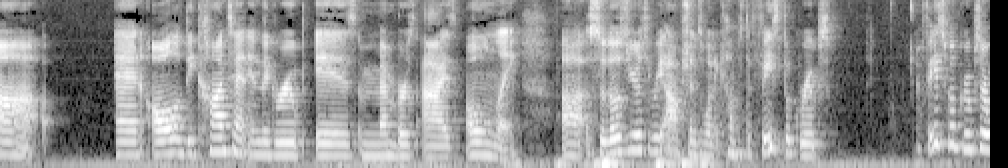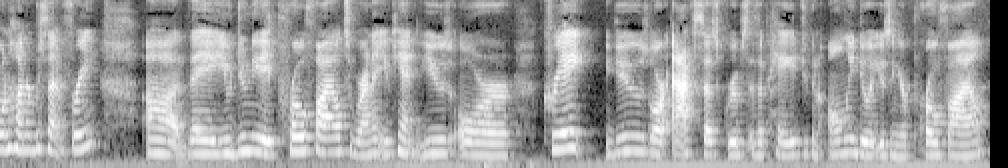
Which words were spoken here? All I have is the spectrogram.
Uh, and all of the content in the group is members' eyes only. Uh, so, those are your three options when it comes to Facebook groups. Facebook groups are 100% free. Uh, they you do need a profile to run it. You can't use or create, use or access groups as a page. You can only do it using your profile.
